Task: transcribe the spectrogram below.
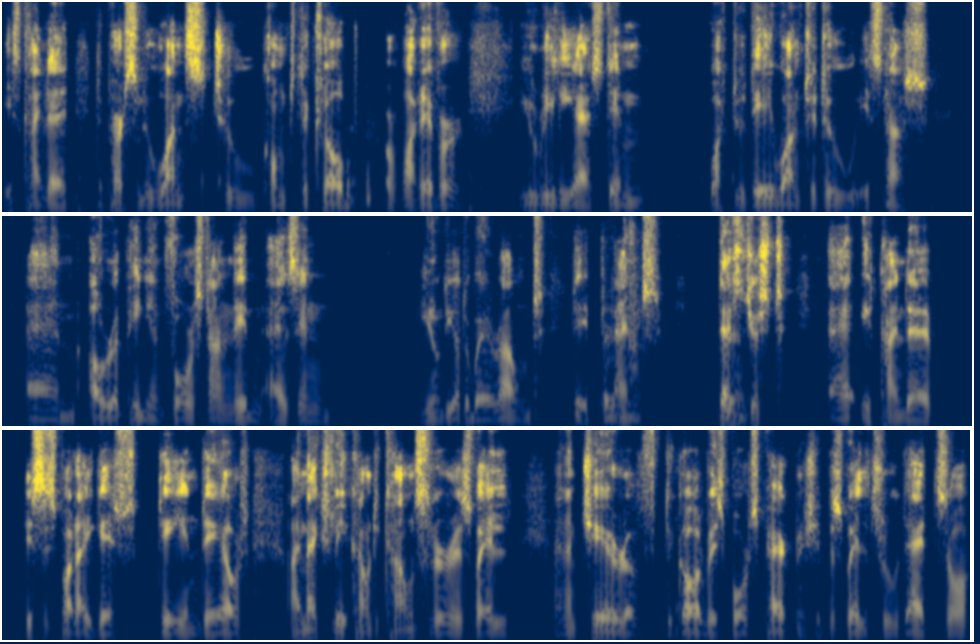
It's kind of the person who wants to come to the club or whatever, you really ask them what do they want to do. It's not um, our opinion forced on them, as in, you know, the other way around. They, and that's yeah. just uh, it. Kind of, this is what I get day in day out. I'm actually a county councillor as well, and I'm chair of the Galway Sports Partnership as well through that. So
